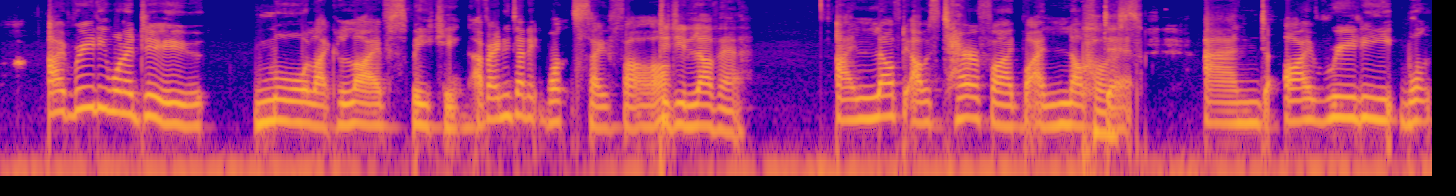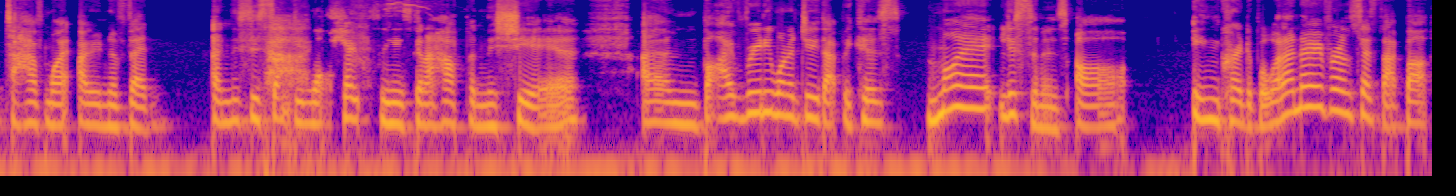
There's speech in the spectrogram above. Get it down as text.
I really want to do more like live speaking. I've only done it once so far. Did you love it? I loved it. I was terrified, but I loved it. And I really want to have my own event. And this is something that hopefully is going to happen this year. Um, but I really want to do that because my listeners are incredible. And I know everyone says that, but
